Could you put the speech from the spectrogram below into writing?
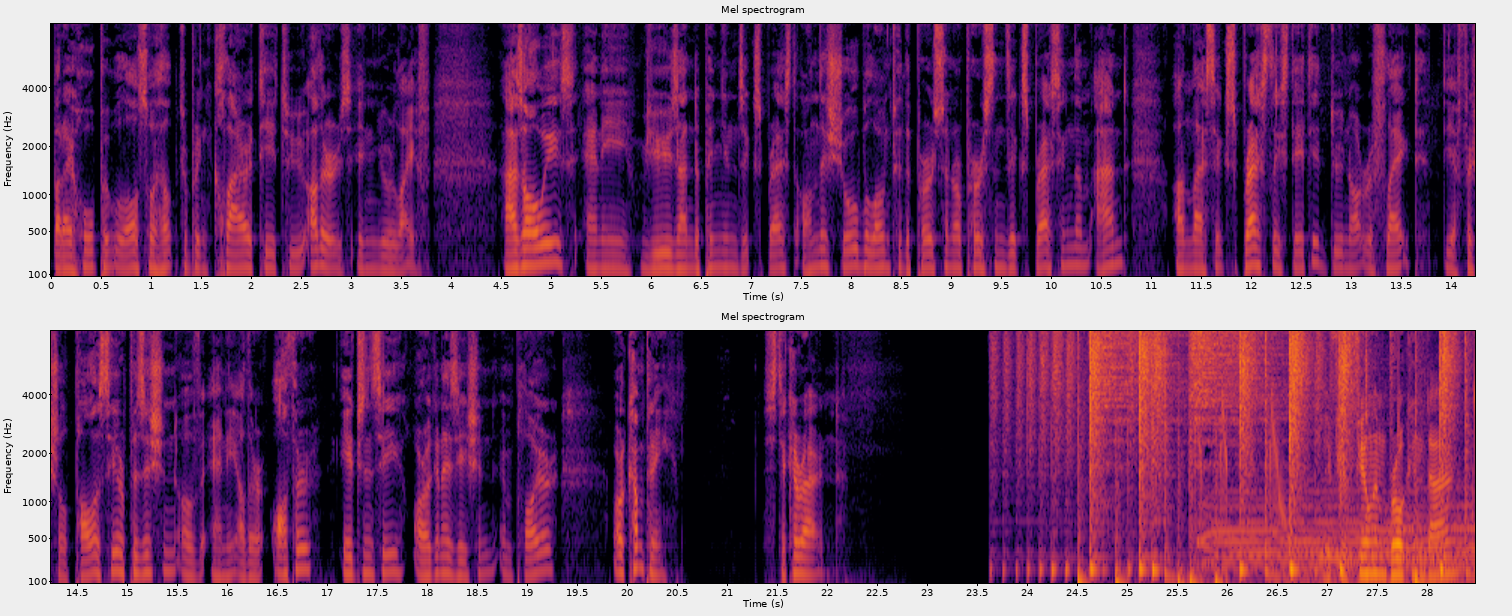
but I hope it will also help to bring clarity to others in your life. As always, any views and opinions expressed on this show belong to the person or persons expressing them and, unless expressly stated, do not reflect the official policy or position of any other author, agency, organization, employer, or company. Stick around. If you're feeling broken down,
